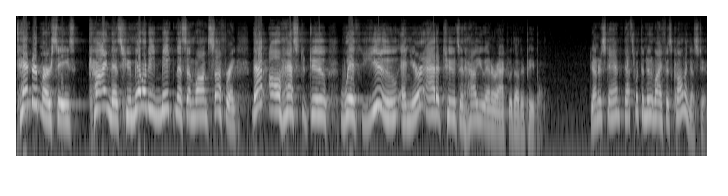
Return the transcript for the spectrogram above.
tender mercies, kindness, humility, meekness, and long suffering. That all has to do with you and your attitudes and how you interact with other people. Do you understand? That's what the new life is calling us to.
